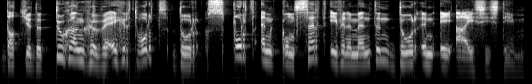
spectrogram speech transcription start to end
dat je de toegang geweigerd wordt door sport- en concertevenementen door een AI-systeem.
